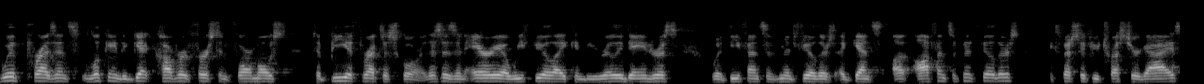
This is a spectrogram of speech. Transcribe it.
with presence, looking to get covered first and foremost to be a threat to score. This is an area we feel like can be really dangerous with defensive midfielders against uh, offensive midfielders, especially if you trust your guys.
